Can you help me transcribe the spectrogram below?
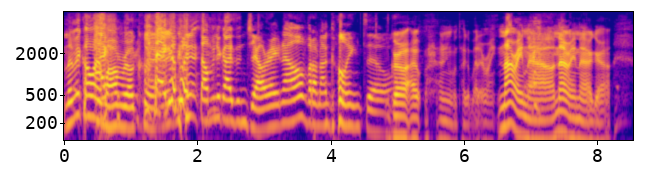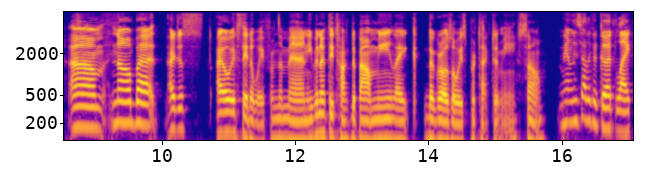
let me call my I- mom real quick I could put so many guys in jail right now, but I'm not going to. girl I, I don't even want to talk about it right not right now not right now girl um no but i just i always stayed away from the men even if they talked about me like the girls always protected me so I mean, at least you had like a good like.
